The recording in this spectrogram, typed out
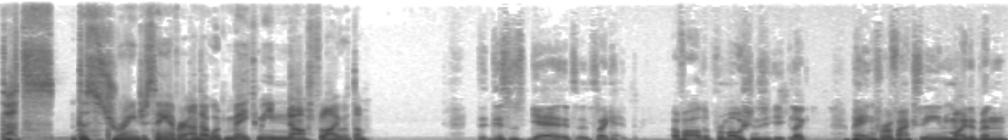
That's the strangest thing ever, and that would make me not fly with them. This is yeah, it's it's like of all the promotions, like paying for a vaccine might have been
